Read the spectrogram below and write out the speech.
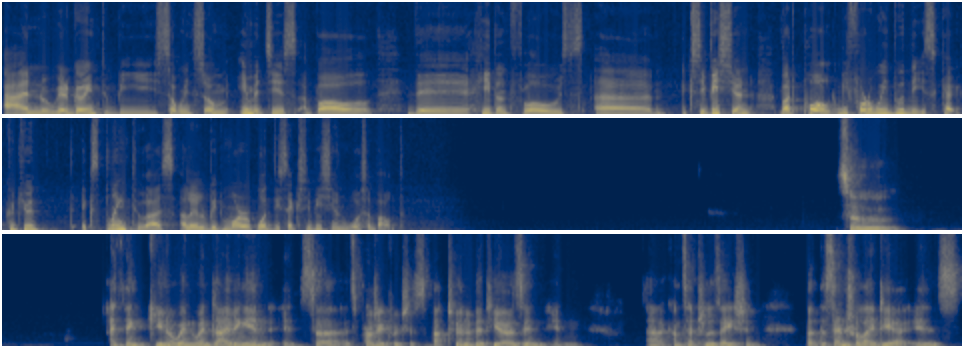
And we're going to be showing some images about the Hidden Flows uh, exhibition. But Paul, before we do this, could you explain to us a little bit more what this exhibition was about? So I think you know when when diving in, it's uh, it's a project which is about two and a bit years in in uh, conceptualization, but the central idea is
